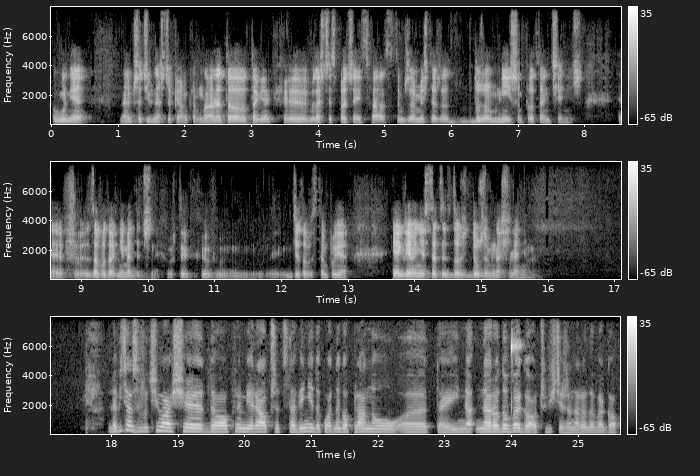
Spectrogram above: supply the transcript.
ogólnie E, przeciwne szczepionkom. No ale to tak jak e, w reszcie społeczeństwa, z tym, że myślę, że w dużo mniejszym procencie niż e, w zawodach niemedycznych, w tych, gdzie to występuje, jak wiemy, niestety z dość dużym nasileniem. Lewica zwróciła się do premiera o przedstawienie dokładnego planu tej narodowego, oczywiście, że narodowego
